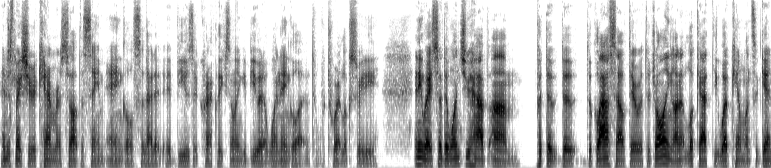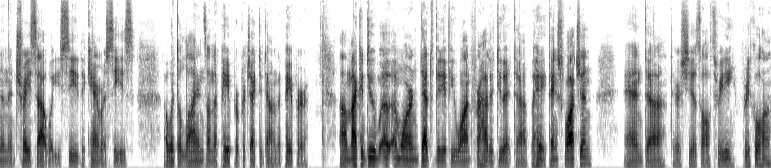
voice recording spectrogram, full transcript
And just make sure your camera is still at the same angle so that it, it views it correctly. You can only view it at one angle to, to, where it looks 3D. Anyway, so that once you have um, put the, the, the glass out there with the drawing on it, look at the webcam once again, and then trace out what you see the camera sees uh, with the lines on the paper projected down on the paper. Um, I can do a, a, more in-depth video if you want for how to do it. Uh, but hey, thanks for watching. And uh, there she is all 3D. Pretty cool, huh?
